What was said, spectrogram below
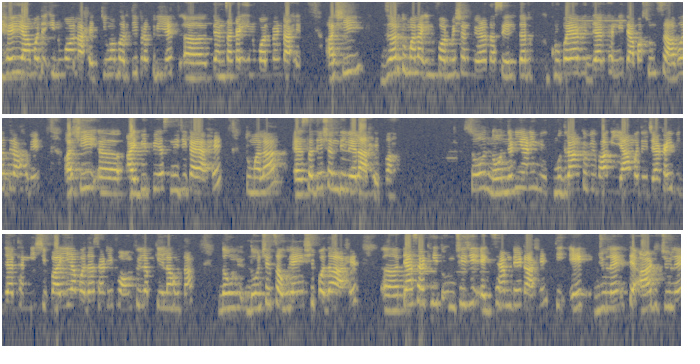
हे यामध्ये इन्व्हॉल्व आहेत किंवा भरती प्रक्रियेत त्यांचा काही इन्व्हॉल्वमेंट आहे. अशी जर तुम्हाला इन्फॉर्मेशन मिळत असेल तर कृपया विद्यार्थ्यांनी त्यापासून सावध राहावे. अशी आयबीपीएसनी जी काय आहे तुम्हाला सजेशन दिलेलं आहे. पहा. सो नोंदणी आणि मुद्रांक विभाग यामध्ये ज्या काही विद्यार्थ्यांनी शिपाई या पदासाठी फॉर्म फिलअप केला होता दोनशे चौऱ्याऐंशी पदं आहेत. त्यासाठी तुमची जी एक्झाम डेट आहे ती एक जुलै ते आठ जुलै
